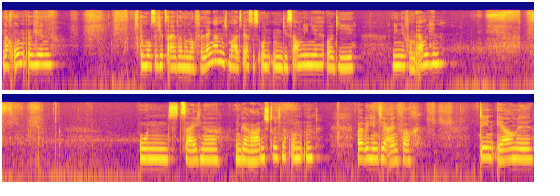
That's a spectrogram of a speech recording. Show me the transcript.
Nach unten hin muss ich jetzt einfach nur noch verlängern. Ich mache als erstes unten die Saumlinie oder die Linie vom Ärmel hin. Und zeichne einen geraden Strich nach unten, weil wir hinterher einfach den Ärmel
